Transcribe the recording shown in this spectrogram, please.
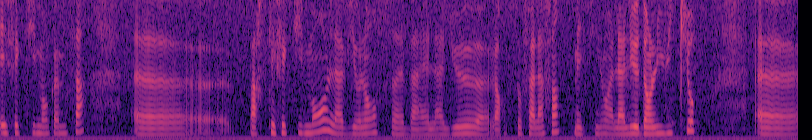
effectivement comme ça. Euh, parce qu'effectivement, la violence, eh ben, elle a lieu, alors sauf à la fin, mais sinon, elle a lieu dans le huis clos. Euh,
